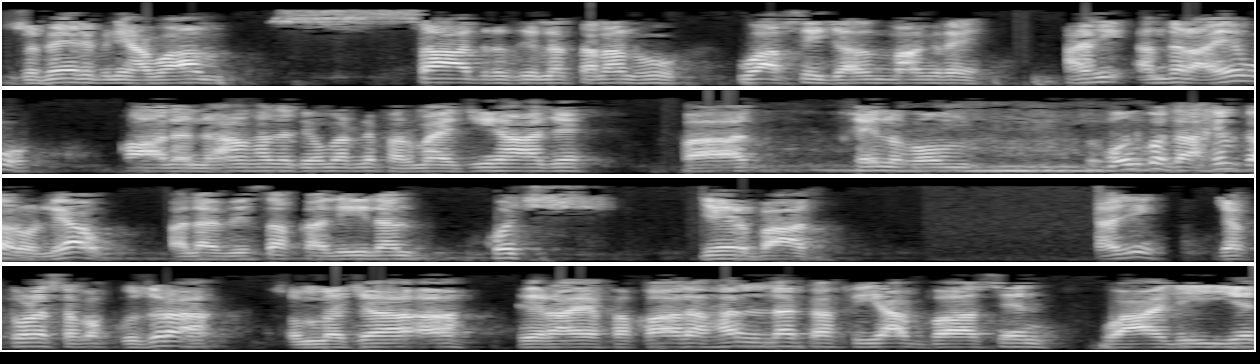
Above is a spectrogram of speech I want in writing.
زبیر بن عوام، سعد رضی اللہ تعالیٰ ہو وہ آپ سے اجازت مانگ رہے ہاں جی اندر آئے وہ؟ قال، نعم، حضرت عمر نے فرمایا جی ہاں آ جائے۔ بعد خل ہوم ان کو داخل کرو، لے آؤ۔ اللہ وسا کچھ دیر بعد۔ جی جب تھوڑا سبق گزرا، ثم جاء پھر آئے فقال، هل لك في عباس وعلي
